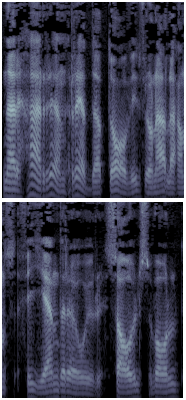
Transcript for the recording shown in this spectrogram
När Herren räddat David från alla hans fiender och ur Sauls våld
